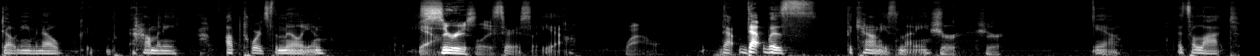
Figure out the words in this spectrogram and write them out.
don't even know how many up towards the million. Yeah. Seriously. Seriously, yeah. Wow. That that was the county's money. Sure. Sure. Yeah. It's a lot.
